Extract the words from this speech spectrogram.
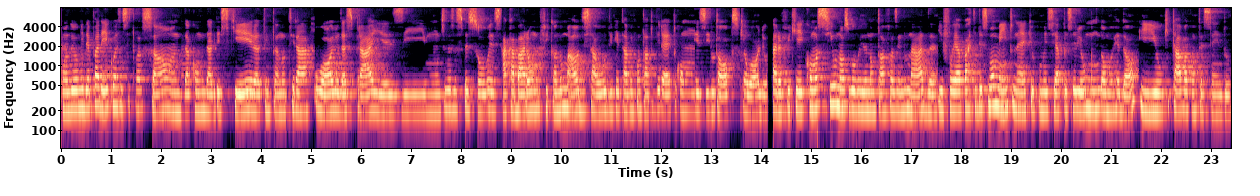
quando eu me deparei com essa situação da comunidade pesqueira tentando tirar o óleo das praias e muitas dessas pessoas acabaram ficando mal de saúde porque estavam em contato direto com um resíduo tóxico, que é o óleo. Cara, eu fiquei como assim o nosso governo não tá fazendo nada? E foi a partir desse momento, né, que eu comecei a perceber o mundo ao meu redor e o que estava acontecendo.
